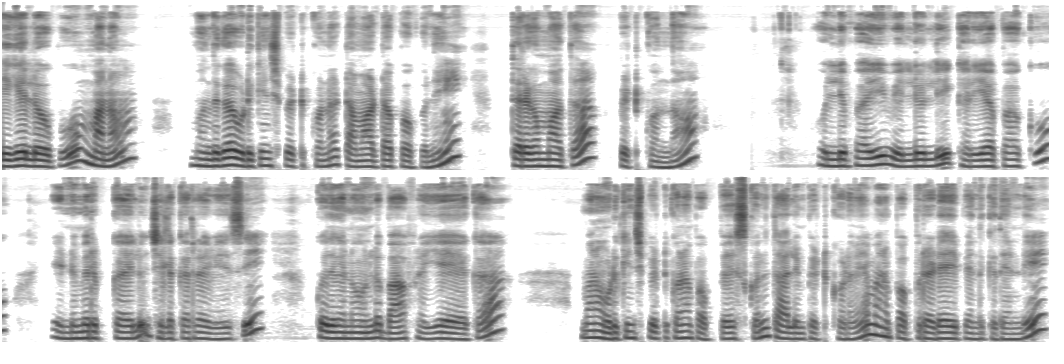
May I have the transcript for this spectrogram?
ఏగేలోపు మనం ముందుగా ఉడికించి పెట్టుకున్న టమాటా పప్పుని తిరగమాత పెట్టుకుందాం. ఉల్లిపాయ వెల్లుల్లి కరివేపాకు ఎండుమిరపకాయలు జీలకర్ర వేసి కొద్దిగా నూనెలో బాగా ఫ్రై అయ్యాక మనం ఉడికించి పెట్టుకున్న పప్పు వేసుకొని తాలింపు పెట్టుకోవడమే. మన పప్పు రెడీ అయిపోయింది కదండి.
